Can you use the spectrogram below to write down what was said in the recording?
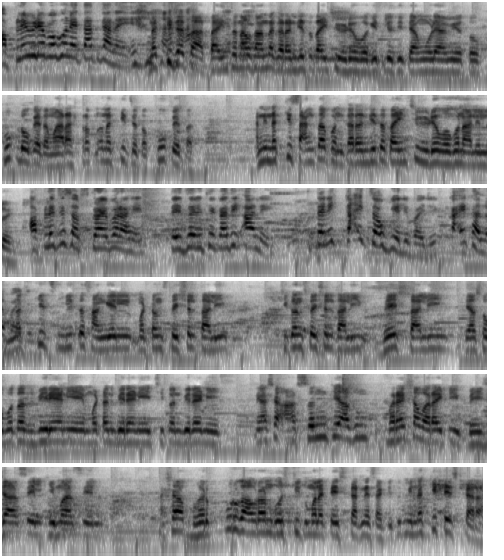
आपले व्हिडिओ बघून येतात का नाही? नक्कीच येतात. ताईंचं नाव सांगता का? रंजिता ताईची व्हिडिओ बघितली होती त्यामुळे आम्ही येतो. खूप लोक येतात. महाराष्ट्रातनं नक्कीच येतात. खूप येतात. आणि नक्की सांगता पण का रंजिता ताईंची व्हिडिओ बघून आलेलो आहे आपले जे सबस्क्रायबर आहेत ते जर इथे कधी आले तर त्यांनी काय चव केली पाहिजे? काय खाल्लं पाहिजे? नक्कीच मी तर सांगेल मटन स्पेशल थाली चिकन स्पेशल थाली व्हेज थाली त्यासोबतच बिर्याणी आहे मटन बिर्याणी आहे चिकन बिर्याणी आणि अशा असंख्य अजून बऱ्याचशा व्हरायटी भेजा असेल किमा असेल अशा भरपूर गावरान गोष्टी तुम्हाला टेस्ट करण्यासाठी तुम्ही नक्की टेस्ट करा.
